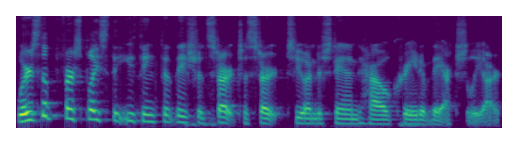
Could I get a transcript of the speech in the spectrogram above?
Where's the first place that you think that they should start to start to understand how creative they actually are?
